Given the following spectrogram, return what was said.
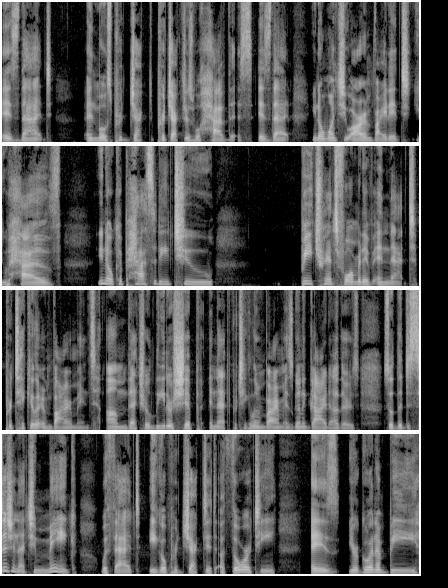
is that and most project projectors will have this is that you know once you are invited you have you know capacity to be transformative in that particular environment um, that your leadership in that particular environment is going to guide others. So the decision that you make with that ego projected authority is you're going to be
